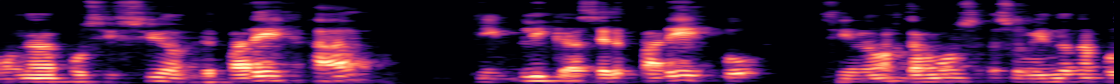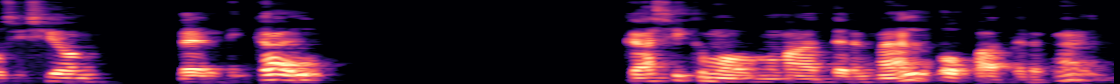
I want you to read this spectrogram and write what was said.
una posición de pareja que implica ser parejo, sino estamos asumiendo una posición vertical, casi como maternal o paternal.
